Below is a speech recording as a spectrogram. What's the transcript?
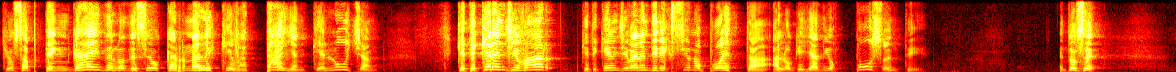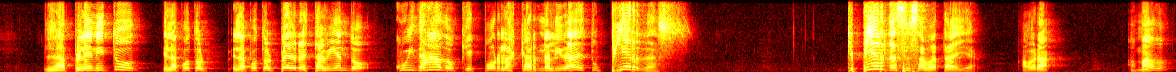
que os abstengáis de los deseos carnales que batallan, que luchan, que te quieren llevar, que te quieren llevar en dirección opuesta a lo que ya Dios puso en ti. Entonces, la plenitud, el apóstol, el apóstol Pedro está viendo, cuidado que por las carnalidades tú pierdas, que pierdas esa batalla. Ahora, amado,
